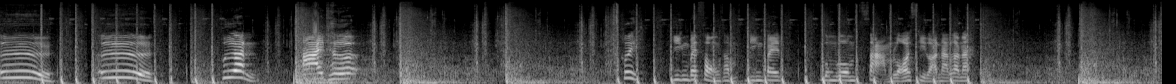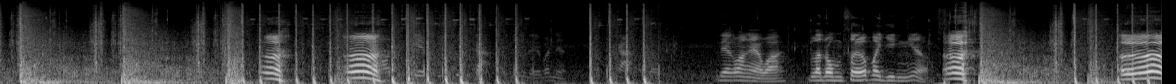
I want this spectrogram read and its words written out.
เออเออเพื่อน ตายเถอะ เฮ้ย ยิงไปสองสามยิงไปรวมๆสามร้อยสี่ร้อยนัดแล้วนะ เออ เออ เกมนี้คือกะนี่เลยปะเนี่ยกะเรี ยกว่าไงวะ ระดมเซิร์ฟมายิงเนี่ยเหรอเออ เออ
